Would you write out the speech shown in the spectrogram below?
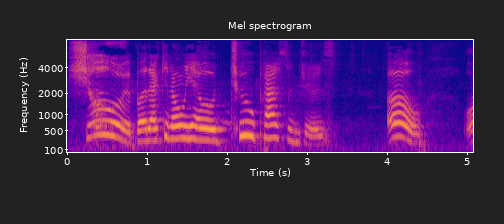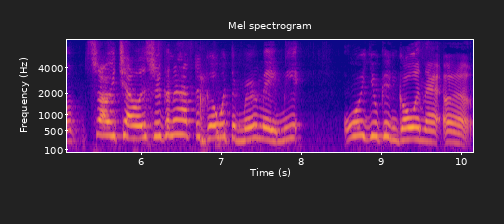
Sure, but I can only have two passengers. Oh, well, sorry, Chalice, you're gonna have to go with the mermaid. Me, or you can go in that uh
